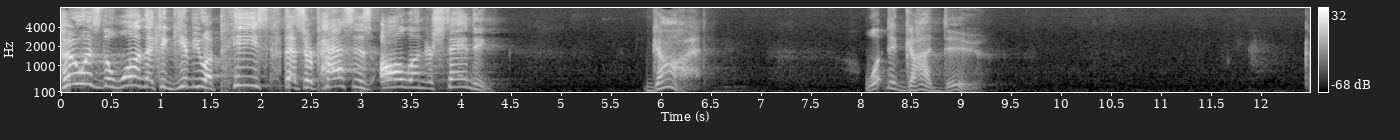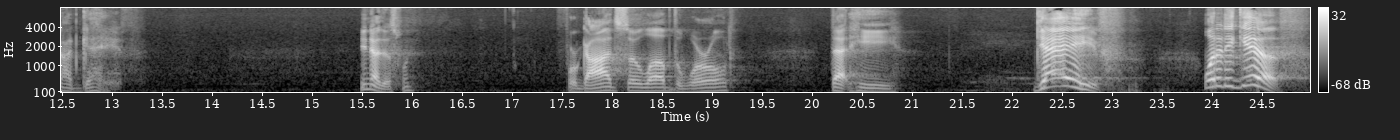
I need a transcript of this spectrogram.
Who is the one that can give you a peace that surpasses all understanding? God. What did God do? God gave. You know this one. For God so loved the world that he gave. What did he give?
